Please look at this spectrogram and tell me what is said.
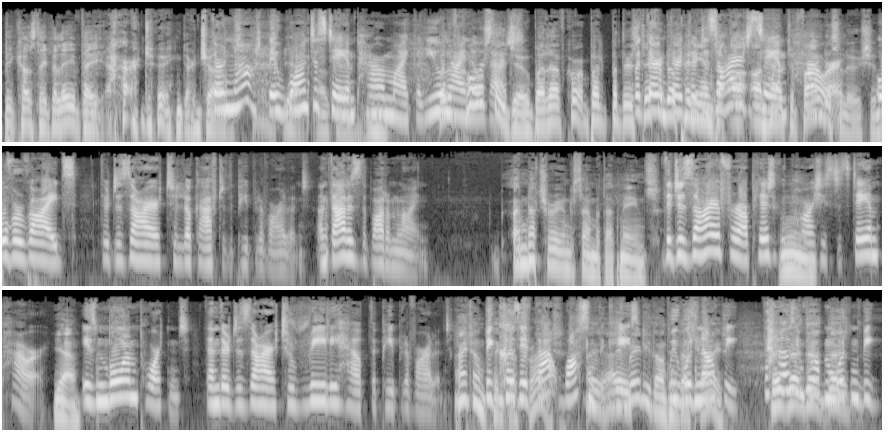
because they believe they are doing their jobs. They're not. They yeah, want to stay in power, mm. Michael. You well, and I know that. Of course they do, but of course, but but there's but different their, opinions their desire on, to on how in to find a solution. overrides their desire to look after the people of Ireland, and that is the bottom line. I'm not sure I understand what that means. The desire for our political mm. parties to stay in power yeah. is more important than their desire to really help the people of Ireland. I don't because if right. that wasn't I, the case, really we would not right. be. The housing problem wouldn't be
